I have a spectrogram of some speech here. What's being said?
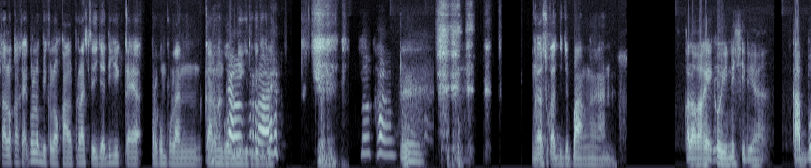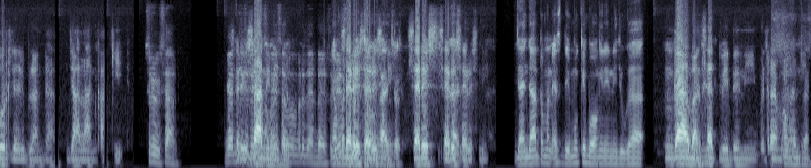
Kalau kakekku lebih ke lokal pride sih. Jadi kayak perkumpulan karung Lokal goni gitu-gitu. pride. Nggak suka di Jepangan. kalau kakekku ini sih dia kabur dari Belanda jalan kaki Seriusan? Nggak Seriusan ini, Serius? serius serius nih serius serius Nggak. serius nih Jangan-jangan teman SD-mu kayak bohongin ini juga. enggak bangsat beda nih beneran Oh beneran beneran.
